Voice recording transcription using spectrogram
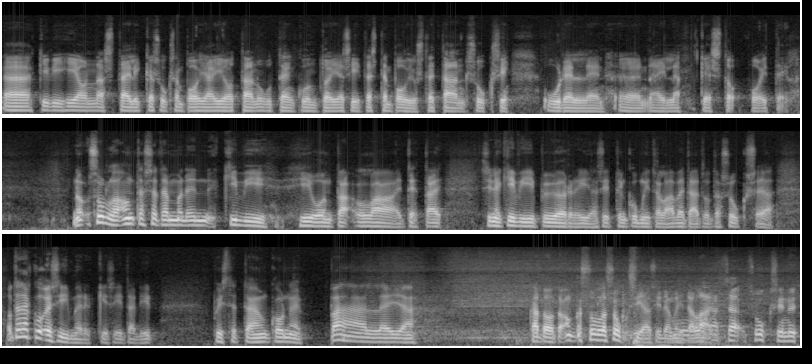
ää, kivihionnasta, eli suksen pohja iotaan uuteen kuntoon ja siitä sitten pohjustetaan suksi uudelleen ää, näillä kestovoiteilla. No sulla on tässä tämmöinen kivihionta-laite, tai siinä kivi pyörii ja sitten kumitellaan vetää tuota sukseja. Otetaanko esimerkki siitä, niin pistetään kone päälle ja katsotaan, onko sulla suksia siinä, mitä laitat? Tässä suksi nyt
